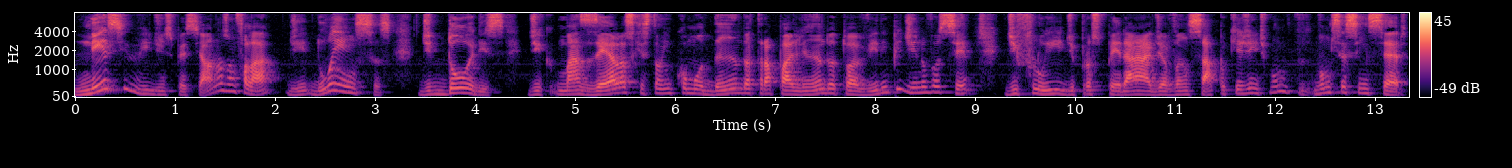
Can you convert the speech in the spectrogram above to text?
Nesse vídeo em especial, nós vamos falar de doenças, de dores, de mazelas que estão incomodando, atrapalhando a tua vida, impedindo você de fluir, de prosperar, de avançar. Porque, gente, vamos, vamos ser sinceros:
